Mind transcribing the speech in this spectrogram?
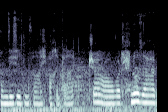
am wievielten fahre ich? Ach egal. Ciao, wollte ich nur sagen.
